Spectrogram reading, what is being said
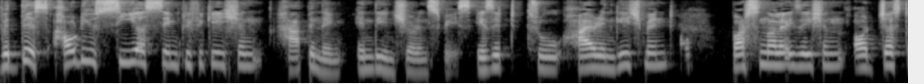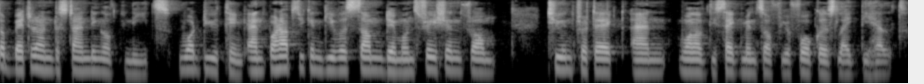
with this, how do you see a simplification happening in the insurance space? Is it through higher engagement, personalization, or just a better understanding of needs? What do you think? And perhaps you can give us some demonstration from Tune Protect and one of the segments of your focus, like the health.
